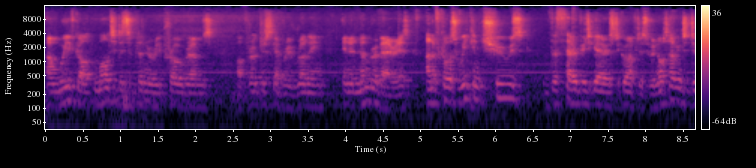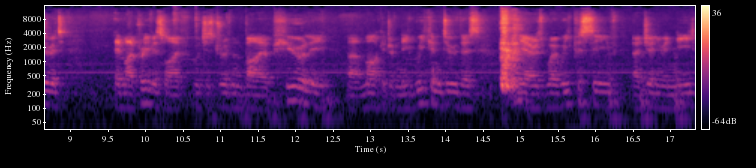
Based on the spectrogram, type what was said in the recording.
And we've got multidisciplinary programs of drug discovery running in a number of areas, and of course we can choose the therapeutic areas to go after, so we're not having to do it in my previous life, which is driven by a purely uh, market-driven need. We can do this the areas where we perceive a genuine need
